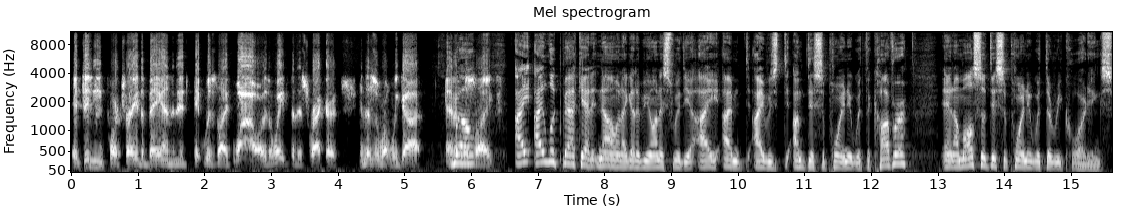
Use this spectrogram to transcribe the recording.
it didn't portray the band. And it, it was like, wow, I was waiting for this record, and this is what we got. And it Well, was like, I, I look back at it now, and I got to be honest with you. I I'm I was I'm disappointed with the cover, and I'm also disappointed with the recordings.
